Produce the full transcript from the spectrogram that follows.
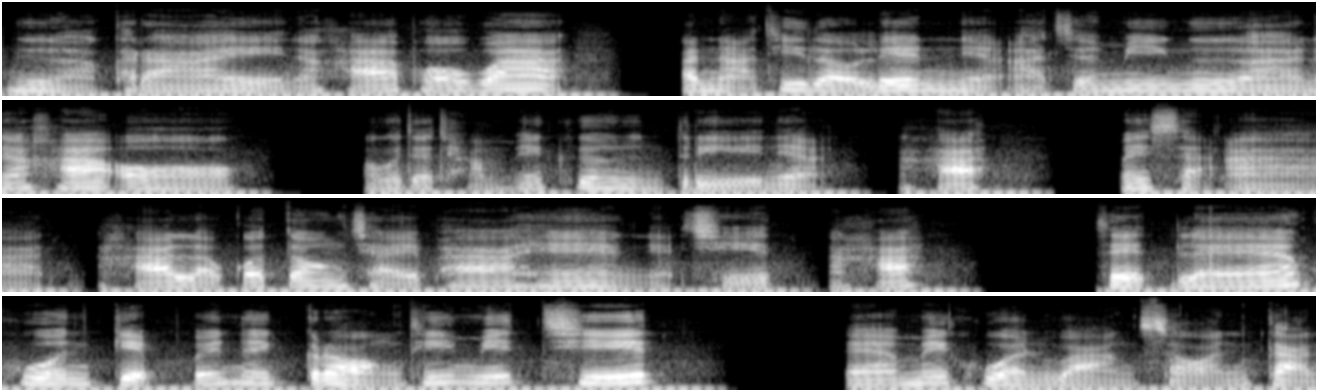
เหงื่อใครนะคะ เพราะว่าขณะที่เราเล่นเนี่ยอาจจะมีเหงื่อนะคะออกเราก็จะทำให้เครื่องดนตรีเนี่ยนะคะ ไม่สะอาดนะคะ เราก็ต้องใช้ผ้าแห้งเนี่ยเช็ดนะคะ เสร็จแล้วควรเก็บไว้ในกล่องที่มิดชิด และไม่ควรวางซ้อนกัน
